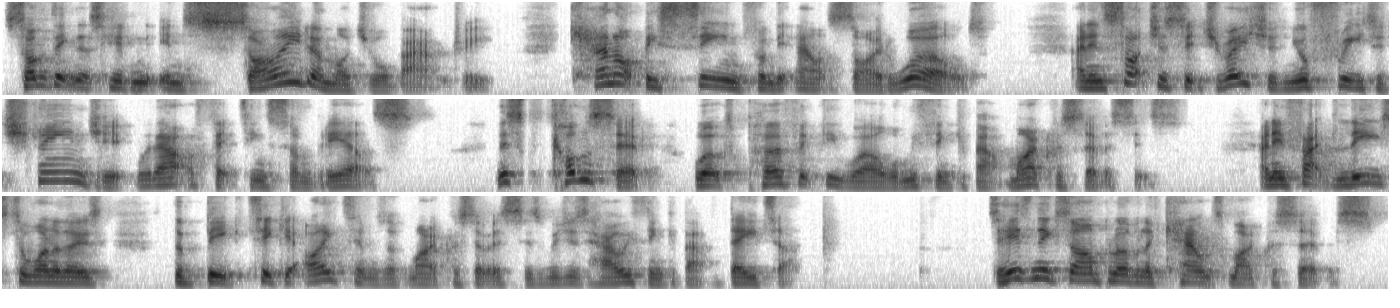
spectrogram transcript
something that's hidden inside a module boundary cannot be seen from the outside world. And in such a situation, you're free to change it without affecting somebody else. This concept works perfectly well when we think about microservices. And in fact, leads to one of those, the big ticket items of microservices, which is how we think about data. So here's an example of an accounts microservice.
